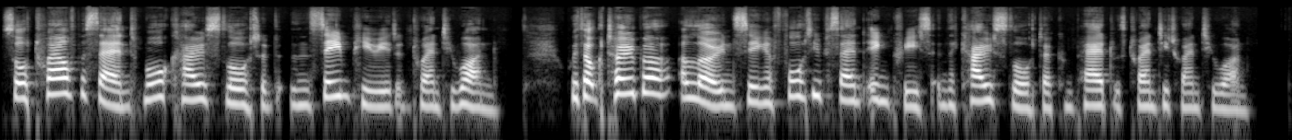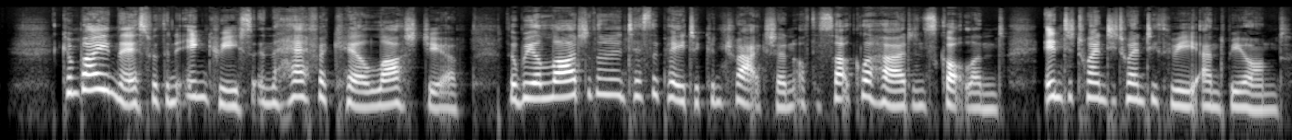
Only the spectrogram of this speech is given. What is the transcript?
saw 12% more cows slaughtered than the same period in 21, with October alone seeing a 40% increase in the cow slaughter compared with 2021. Combine this with an increase in the heifer kill last year, there'll be a larger than anticipated contraction of the suckler herd in Scotland into 2023 and beyond.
